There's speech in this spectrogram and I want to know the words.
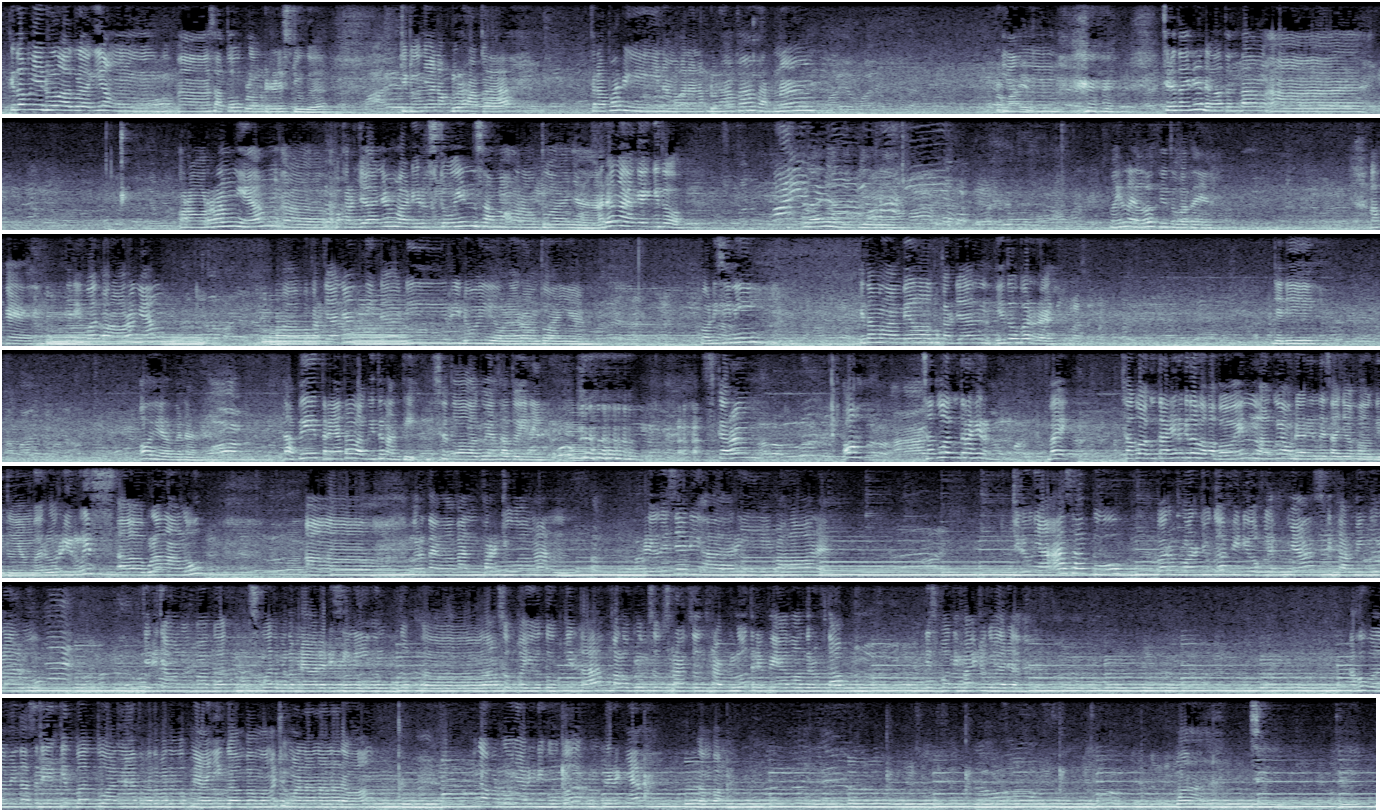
Kita punya dua lagu lagi yang uh, satu belum rilis juga. Judulnya Anak Durhaka. Kenapa dinamakan Anak Durhaka? Karena yang cerita ini adalah tentang uh, orang-orang yang uh, pekerjaannya nggak direstuin sama orang tuanya. Ada nggak yang kayak gitu? Nggak ada. Main I love you tuh katanya. Oke, jadi buat orang-orang yang uh, pekerjaannya tidak diridoi oleh orang tuanya. Kalau di sini kita mengambil pekerjaan youtuber ya. Jadi, oh ya benar. Tapi ternyata lagu itu nanti setelah lagu yang satu ini. Sekarang, oh satu lagu terakhir. Baik, satu lagu terakhir kita bakal bawain lagu yang udah rilis aja kalau gitu, yang baru rilis uh, bulan lalu. Uh, bertemakan perjuangan. Rilisnya di hari pahlawan ya. Judulnya A1 baru keluar juga video klipnya sekitar minggu lalu. Jadi jangan lupa buat semua teman-teman yang ada di sini untuk uh, langsung ke YouTube kita. Kalau belum subscribe, subscribe dulu Trivia on the Rooftop. Di Spotify juga ada. Aku boleh minta sedikit bantuannya teman-teman untuk nyanyi, gampang banget cuma nana-nana doang. Nggak perlu nyari di Google liriknya, gampang. One, two, three.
